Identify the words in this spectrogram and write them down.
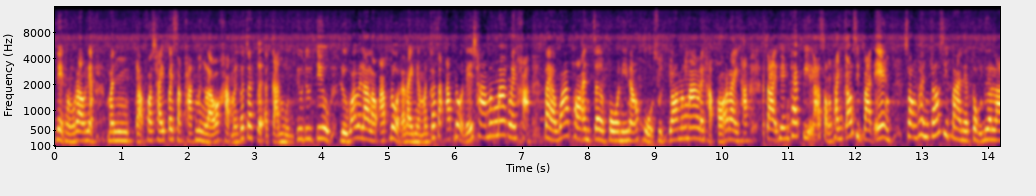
เน็ตของเราเนี่ยมันพอใช้ไปสักพักหนึ่งแล้วอะค่ะ มันก็จะเกิดอาการหมุนติ้วติ้วหรือว่าเวลาเราอัปโหลดอะไรเนี่ยมันก็จะอัปโหลดได้ช้ามากๆเลยค่ะ แต่ว่าพออันเจอโปรนี้นะโหสุดยอดมากๆเลยค่ะ เพราะอะไรคะจ่ายเพียงแค่ปีละ 2,090 บาทเอง 2,090 บาทเนี่ยตกเดือนละ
